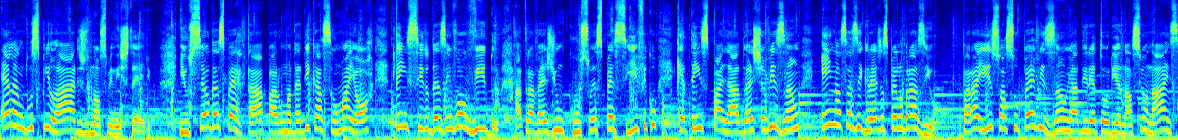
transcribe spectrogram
Ela é um dos pilares do nosso ministério e o seu despertar para uma dedicação maior tem sido desenvolvido através de um curso específico que tem espalhado esta visão em nossas igrejas pelo Brasil. Para isso, a supervisão e a diretoria nacionais,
